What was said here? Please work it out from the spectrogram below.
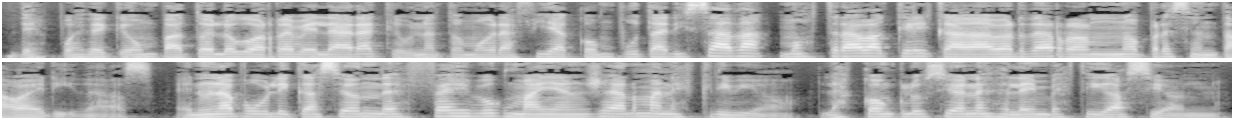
después de que un patólogo revelara que una tomografía computarizada mostraba que el cadáver de Ron no presentaba heridas. En una publicación de Facebook, Mayan German escribió las conclusiones de la investigación.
